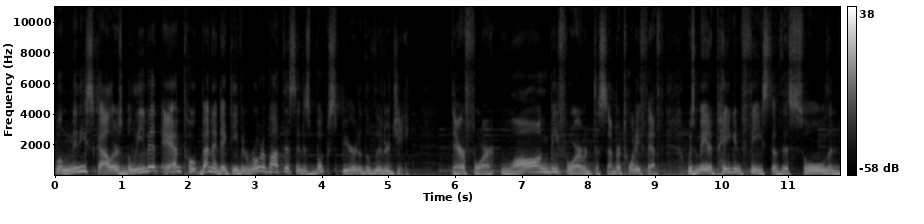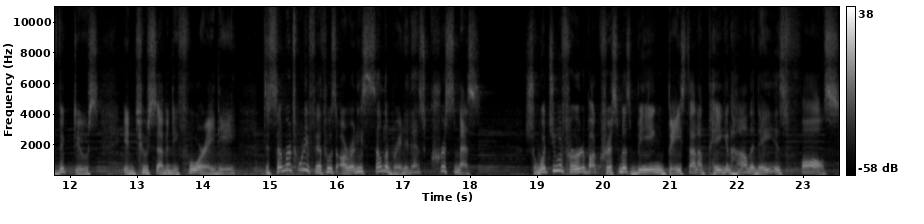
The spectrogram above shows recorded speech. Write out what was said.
Well, many scholars believe it, and Pope Benedict even wrote about this in his book, Spirit of the Liturgy. Therefore, long before December 25th was made a pagan feast of this Sol Invictus in 274 AD, December 25th was already celebrated as Christmas. So, what you have heard about Christmas being based on a pagan holiday is false.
